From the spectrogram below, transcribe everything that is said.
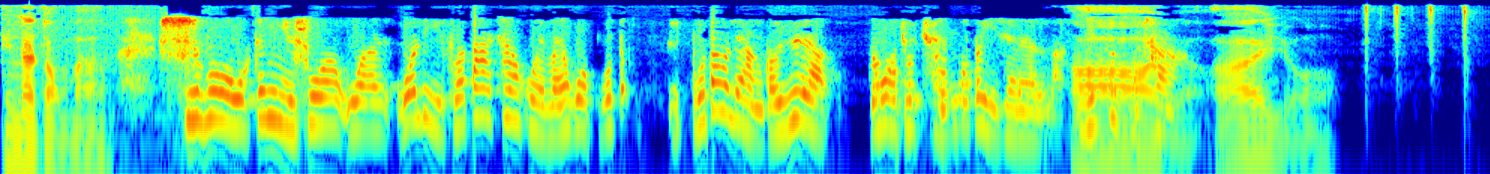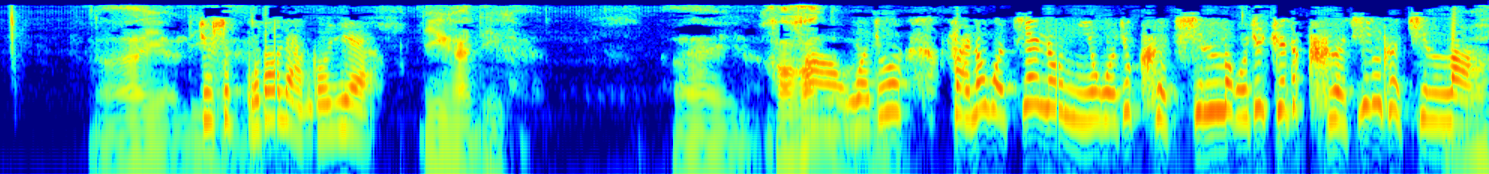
听得懂吗？师傅，我跟你说，我我礼佛大忏悔文，我不到不到两个月，等我就全都背下来了，一字不差，哎呦，哎呀，厉害！就是不到两个月。厉害厉害。哎呀，好好啊，我就反正我见到你，我就可亲了，我就觉得可亲可亲了。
